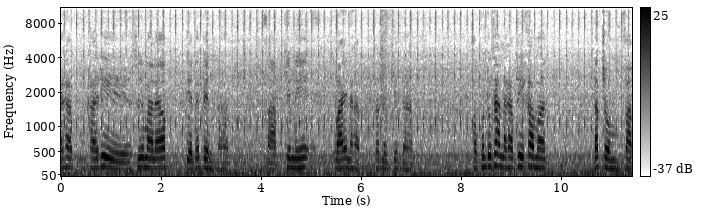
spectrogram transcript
นะครับ ใครที่ซื้อมาแล้วเปลี่ยนไม่เป็นนะครับ ฝากคลิปนี้ไว้นะครับสักหนึ่งคลิปนะครับ ขอบคุณทุกท่านนะครับที่เข้ามารับชมฝาก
